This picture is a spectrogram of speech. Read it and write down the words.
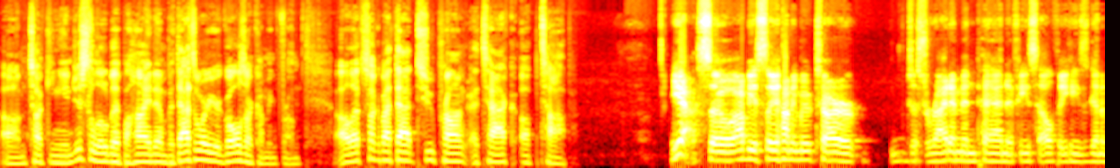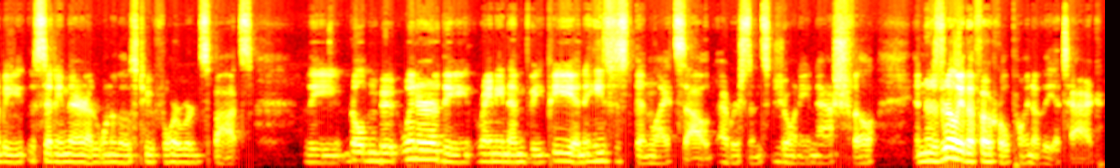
um, tucking in just a little bit behind him, but that's where your goals are coming from. Uh, let's talk about that two prong attack up top. Yeah, so obviously Hany Mukhtar, just ride him in pen. If he's healthy, he's going to be sitting there at one of those two forward spots the Golden Boot winner, the reigning MVP, and he's just been lights out ever since joining Nashville. And was really the focal point of the attack.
